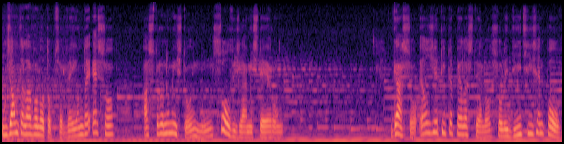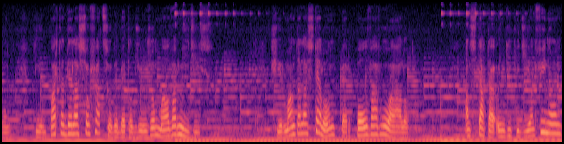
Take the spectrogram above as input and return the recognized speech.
usante la volot observeonde esso in nun solvis la misteron. Gaso elgetita per la stelo solidicis en polvon, un parte de la sofazzo de Betelgeuse malvarmigis. Scirmanta la stelon per polva voalo. Anstata indicigian finon,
